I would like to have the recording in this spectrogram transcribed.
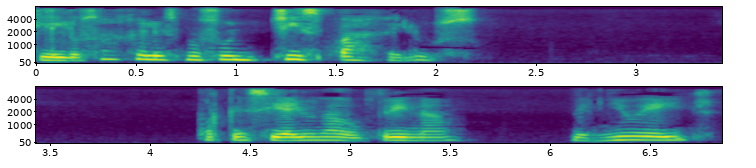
que los ángeles no son chispas de luz. Porque si hay una doctrina de New Age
